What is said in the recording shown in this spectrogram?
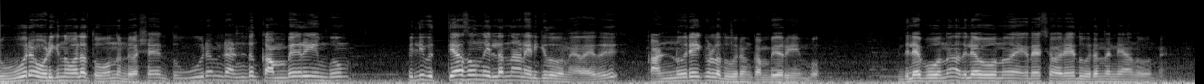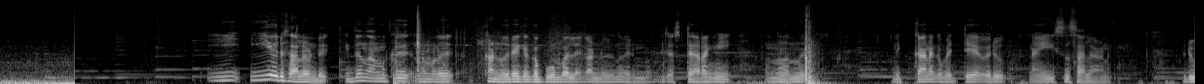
ദൂരം ഓടിക്കുന്ന പോലെ തോന്നുന്നുണ്ട്. പക്ഷേ ദൂരം രണ്ടും കമ്പയർ ചെയ്യുമ്പം വലിയ വ്യത്യാസമൊന്നും ഇല്ലെന്നാണ് എനിക്ക് തോന്നുന്നത്. അതായത് കണ്ണൂരേക്കുള്ള ദൂരം കമ്പയർ ചെയ്യുമ്പോൾ ഇതിലേ പോകുന്നു അതിലേ പോകുന്നു ഏകദേശം ഒരേ ദൂരം തന്നെയാണ് തോന്നുന്നത് ഈ ഈ ഒരു സ്ഥലമുണ്ട്. ഇത് നമുക്ക് നമ്മൾ കണ്ണൂരേക്കൊക്കെ പോകുമ്പോൾ അല്ലെങ്കിൽ കണ്ണൂരിൽ നിന്ന് വരുമ്പോൾ ജസ്റ്റ് ഇറങ്ങി ഒന്ന് വന്ന് നിൽക്കാനൊക്കെ പറ്റിയ ഒരു നൈസ് സ്ഥലമാണ്. ഒരു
